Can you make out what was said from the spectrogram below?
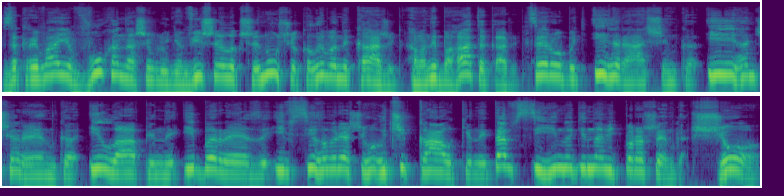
закриває вуха нашим людям, вішає локшину, що коли вони кажуть, а вони багато кажуть, це робить і Геращенко, і Гончаренко, і Лапіни, і Берези, і всі говорящі голови, Чекалкіни, та всі, іноді навіть Порошенка. Що?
